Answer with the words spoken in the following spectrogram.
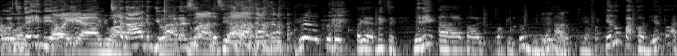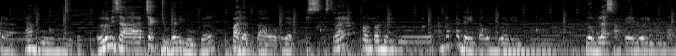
Maksudnya ini ya. oh iya gimana Chicken nugget gimana sih? gimana sih ah? Oke, next. Jadi eh, kalau waktu itu dia nah, never, dia lupa kalau dia tuh ada nabung gitu. Lu bisa cek juga di Google pada tahu ya is- istilahnya tahun-tahun 2000 anggap ada di tahun 2012 sampai 2015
